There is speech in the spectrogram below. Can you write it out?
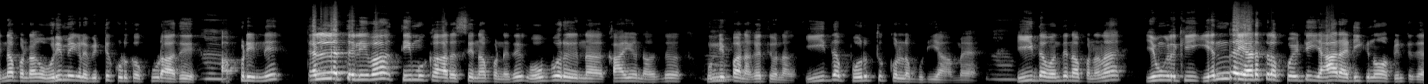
என்ன பண்றாங்க? உரிமைகளை விட்டு கொடுக்க கூடாது அப்படின்னு தெள்ள தெளிவா திமுக அரசு என்ன பண்ணுது? ஒவ்வொரு காயும் வந்து உன்னிப்பா நகர்த்தி வந்தாங்க இத பொறுத்து கொள்ள முடியாம இத வந்து என்ன பண்ணனா இவங்களுக்கு எந்த இடத்துல போயிட்டு யார் அடிக்கணும் அப்படின்றது.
